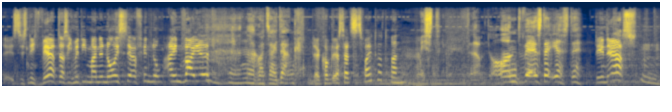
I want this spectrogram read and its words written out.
Der ist es nicht wert, dass ich mit ihm meine neueste Erfindung einweihe. Na Gott sei Dank. Der kommt erst als Zweiter dran. Mist. Und wer ist der Erste? Den Ersten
